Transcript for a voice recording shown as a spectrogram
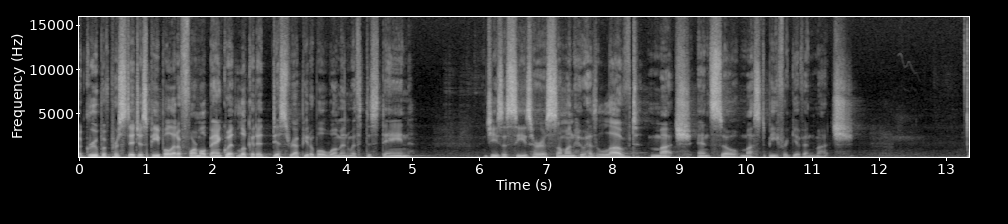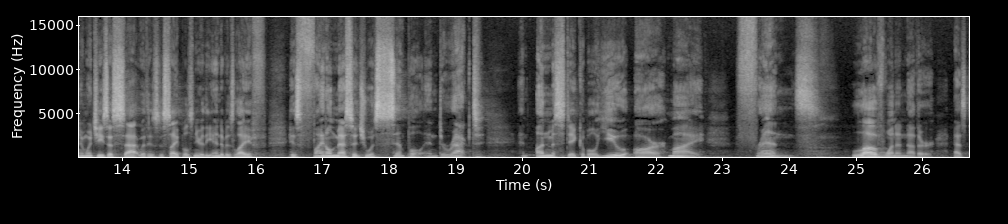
A group of prestigious people at a formal banquet look at a disreputable woman with disdain. Jesus sees her as someone who has loved much and so must be forgiven much. And when Jesus sat with his disciples near the end of his life, his final message was simple and direct and unmistakable. You are my friends. Love one another as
